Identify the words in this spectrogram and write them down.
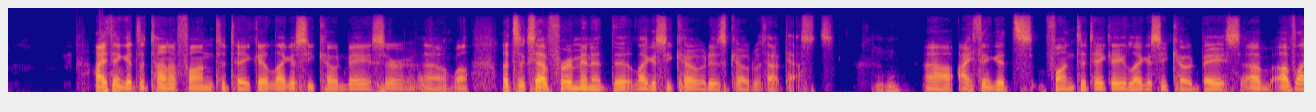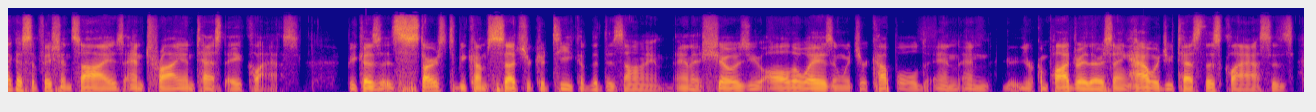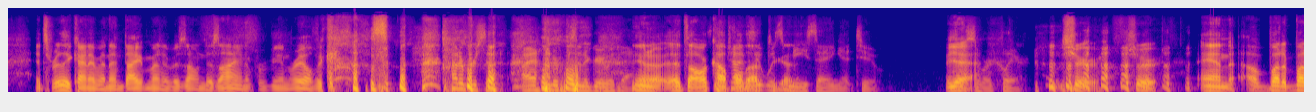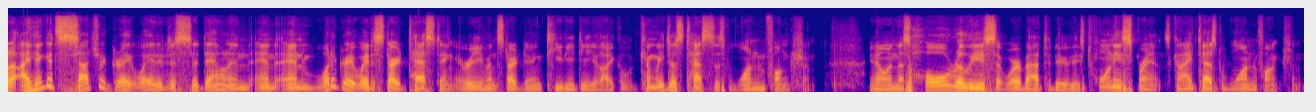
I think it's a ton of fun to take a legacy code base, or uh, well, let's accept for a minute that legacy code is code without tests. Mm-hmm. Uh, I think it's fun to take a legacy code base of, of like a sufficient size and try and test a class because it starts to become such a critique of the design and it shows you all the ways in which you're coupled and and your compadre there saying how would you test this class? is it's really kind of an indictment of his own design if we're being real because 100% i 100% agree with that. You know it's all Sometimes coupled up it was together. me saying it too yeah. so we're clear. Sure sure. And uh, but but i think it's such a great way to just sit down and and and what a great way to start testing or even start doing tdd like can we just test this one function? You know in this whole release that we're about to do these 20 sprints can i test one function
